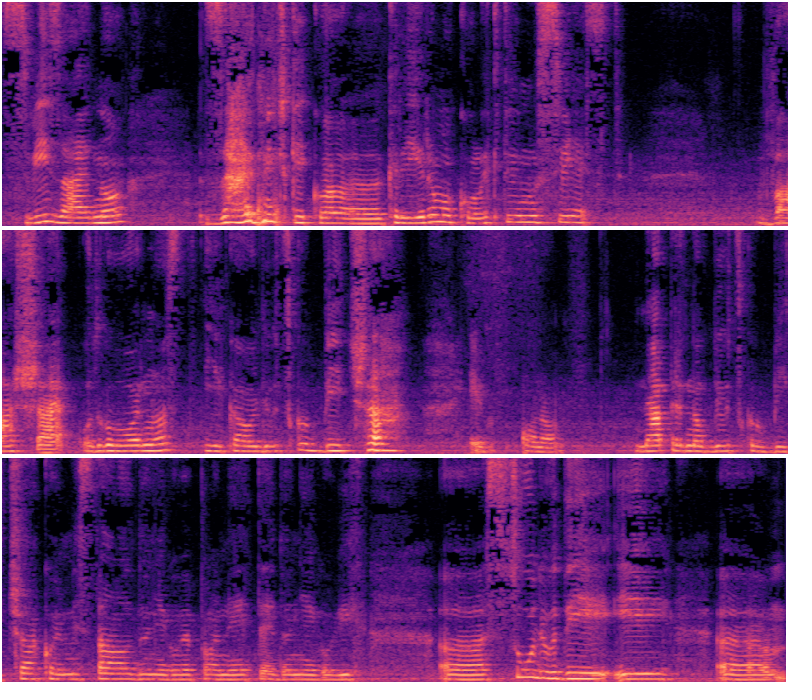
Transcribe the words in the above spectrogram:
svi zajedno, zajednički kreiramo kolektivnu svijest. Vaša odgovornost je kao ljudskog bića, e, ono, naprednog ljudskog bića kojem je stalo do njegove planete, do njegovih suljudi i um,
